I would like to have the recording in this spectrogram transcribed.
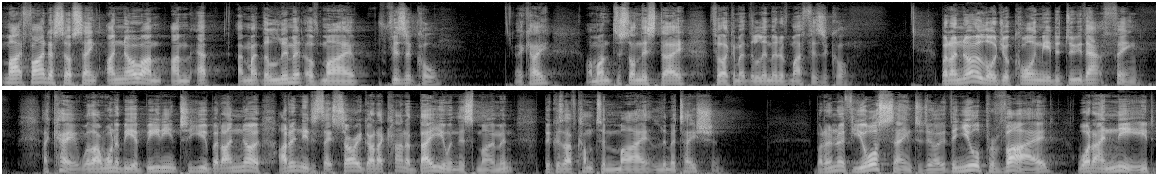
might find ourselves saying, I know I'm, I'm, at, I'm at the limit of my physical, okay? I'm on, just on this day, I feel like I'm at the limit of my physical. But I know, Lord, you're calling me to do that thing. Okay, well, I want to be obedient to you, but I know I don't need to say, sorry, God, I can't obey you in this moment because I've come to my limitation. But I know if you're saying to do it, then you'll provide what I need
